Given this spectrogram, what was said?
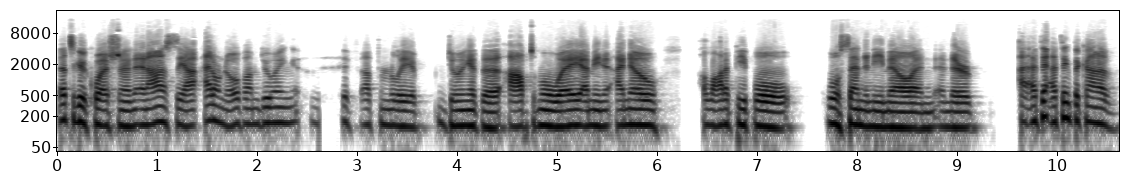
That's a good question. And honestly, I, I don't know if I'm doing if I'm really doing it the optimal way. I mean, I know a lot of people will send an email and, and they're, I think, I think the kind of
